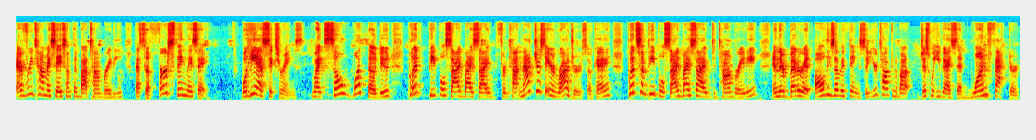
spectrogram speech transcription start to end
every time I say something about Tom Brady, that's the first thing they say. Well, he has six rings. Like, so what though, dude? Put people side by side from Tom, not just Aaron Rodgers, okay? Put some people side by side to Tom Brady, and they're better at all these other things. So you're talking about just what you guys said, one factor,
